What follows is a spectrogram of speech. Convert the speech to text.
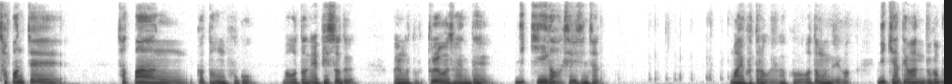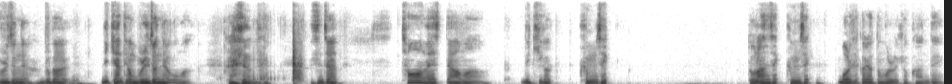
첫 번째 첫 방 것도 한번 보고 막 어떤 에피소드 이런 것도 돌려보면서 했는데 니키가 확실히 진짜 많이 컸더라고요. 그래갖고 어떤 분들이 막 니키한테만 누가 물 줬냐, 누가 니키한테만 물 줬냐고 막 그러시는데 진짜 처음에 했을 때 아마 니키가 금색, 노란색, 금색 머리 색깔이었던 걸로 기억하는데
